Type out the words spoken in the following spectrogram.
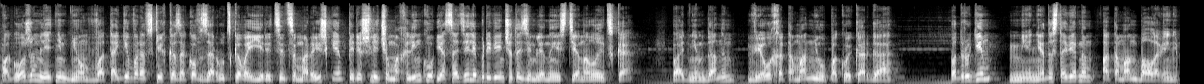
Погожим летним днем в атаге воровских казаков Заруцкого и Ерeciцы Марышки перешли Чумахлинку и осадили бревенчато-земляные стены Лыцка. По одним данным, вел их атаман Неупокой Карга, по другим, менее достоверным, атаман Баловень.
